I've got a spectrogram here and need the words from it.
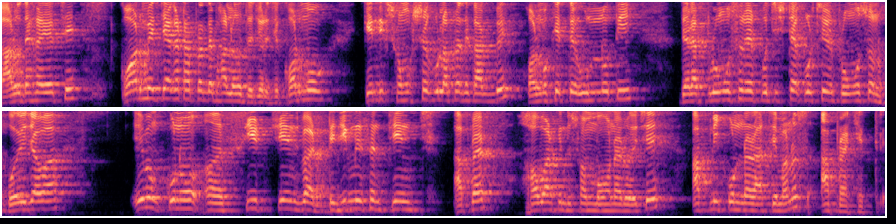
গাঢ় দেখা যাচ্ছে। কর্মের জায়গাটা আপনাদের ভালো হতে চলেছে। কর্ম কেন্দ্রিক সমস্যাগুলো আপনাদের কাটবে। কর্মক্ষেত্রে উন্নতি, যারা প্রমোশনের প্রচেষ্টা করছেন প্রমোশন হয়ে যাওয়া এবং কোনো সিট চেঞ্জ বা ডেজিগনেশন চেঞ্জ আপনার হওয়ার কিন্তু সম্ভাবনা রয়েছে। আপনি কন্যা রাশির মানুষ আপনার ক্ষেত্রে।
